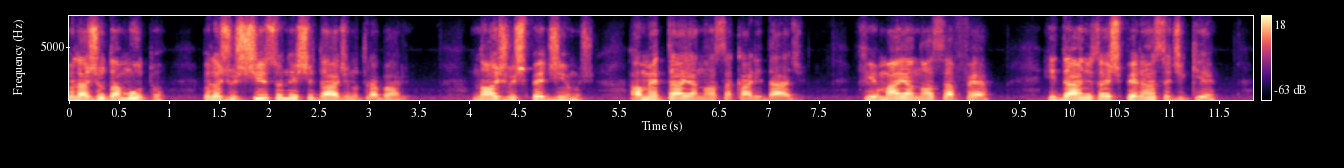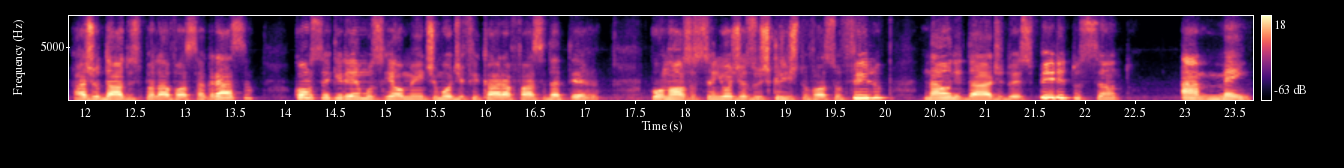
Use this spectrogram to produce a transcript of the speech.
pela ajuda mútua, pela justiça e honestidade no trabalho. Nós vos pedimos, aumentai a nossa caridade, firmai a nossa fé e dai-nos a esperança de que, ajudados pela vossa graça, conseguiremos realmente modificar a face da terra. Por nosso Senhor Jesus Cristo, vosso Filho, na unidade do Espírito Santo. Amém.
